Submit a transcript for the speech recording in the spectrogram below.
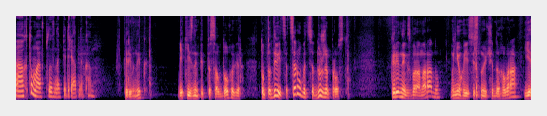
Е, Хто має вплив на підрядника? Керівник, який з ним підписав договір. Тобто, дивіться, це робиться дуже просто. Керівник збирає нараду, у нього є існуючі договори, є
